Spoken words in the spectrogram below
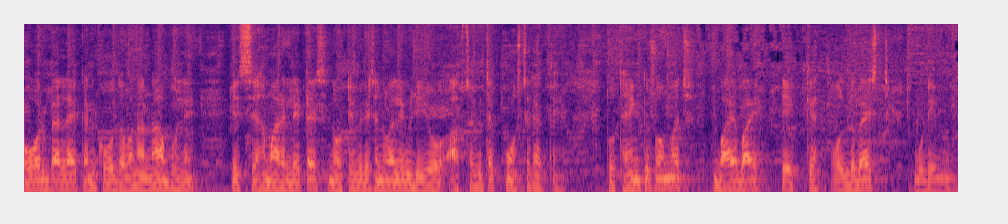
और बेल आइकन को दबाना ना भूलें, इससे हमारे लेटेस्ट नोटिफिकेशन वाले वीडियो आप सभी तक पहुँचते रहते हैं। तो thank you so much bye bye take care all the best good evening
